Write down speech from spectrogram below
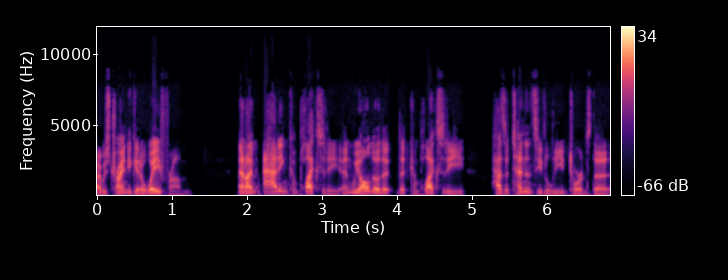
I was trying to get away from, and I'm adding complexity. And we all know that that complexity has a tendency to lead towards the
